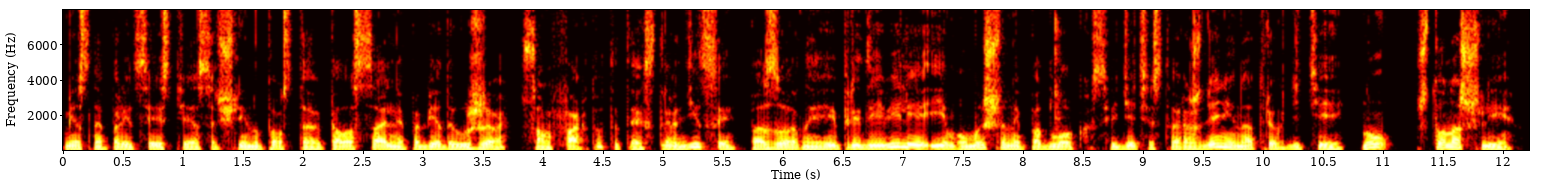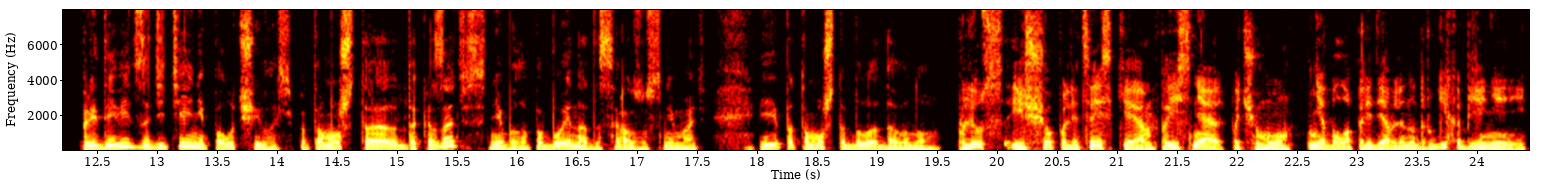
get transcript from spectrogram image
местные полицейские сочли ну просто колоссальной победой уже сам факт вот этой экстрадиции позорный, и предъявили им умышленный подлог свидетельства о рождении на трех детей. Ну, что нашли? Предъявить за детей не получилось, потому что доказательств не было, побои надо сразу снимать, и потому что было давно. Плюс еще полицейские поясняют, почему не было предъявлено других обвинений.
